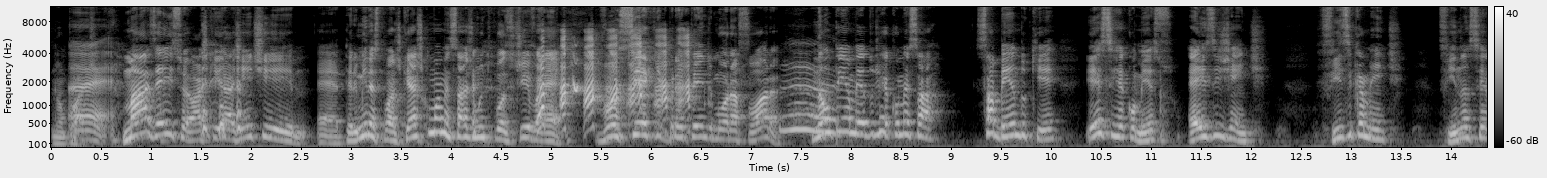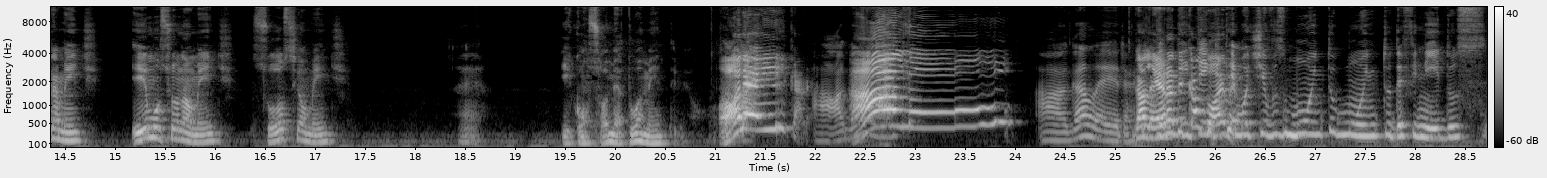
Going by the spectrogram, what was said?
não pode. É. Mas é isso, eu acho que a gente é, termina esse podcast com uma mensagem muito positiva. É, você que pretende morar fora, não tenha medo de recomeçar. Sabendo que esse recomeço é exigente. Fisicamente, financeiramente, emocionalmente, socialmente. É. E consome a tua mente, meu. Olha aí, cara. Ah, galera. Alô! A galera. Galera E tem, de e tem cowboy, que ter meu. motivos muito, muito definidos.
